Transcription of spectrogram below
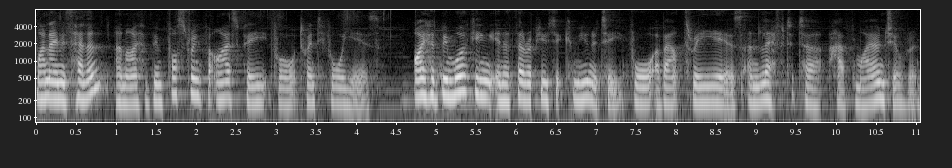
My name is Helen and I have been fostering for ISP for 24 years. I had been working in a therapeutic community for about three years and left to have my own children.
